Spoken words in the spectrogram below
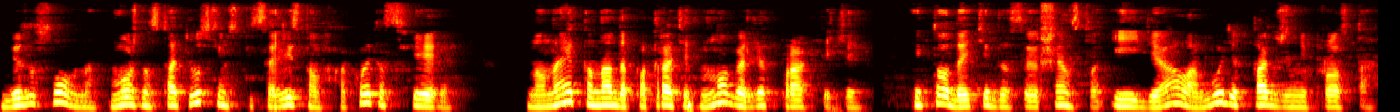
Безусловно, можно стать узким специалистом в какой-то сфере, но на это надо потратить много лет практики. И то дойти до совершенства и идеала будет также непросто.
